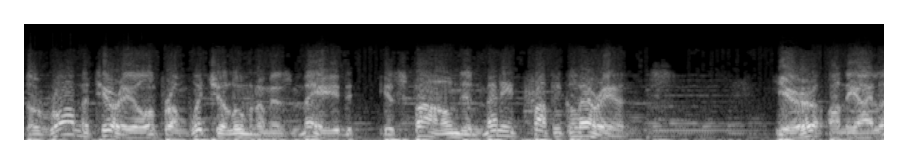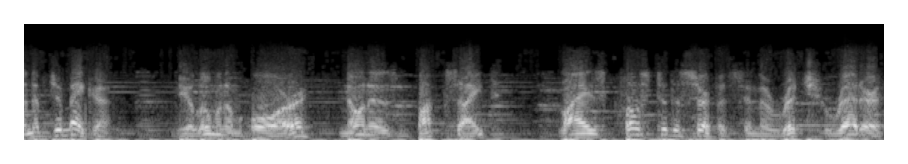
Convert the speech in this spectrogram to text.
The raw material from which aluminum is made is found in many tropical areas. Here on the island of Jamaica, the aluminum ore, known as bauxite, lies close to the surface in the rich red earth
